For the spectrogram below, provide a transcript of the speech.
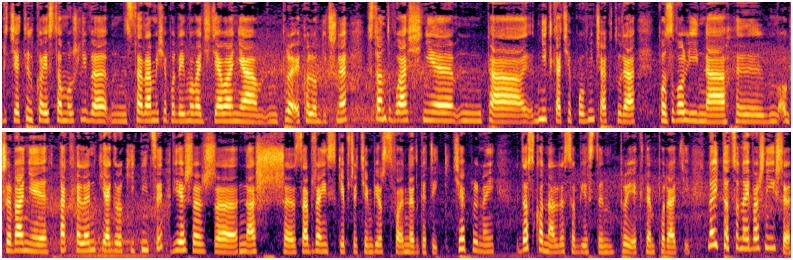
gdzie tylko jest to możliwe, m, staramy się podejmować działania m, proekologiczne. Stąd właśnie m, ta nitka ciepłownicza, która pozwoli na ogrzewanie tak Helenki, jak Rokitnicy. Wierzę, że nasze zabrzańskie przedsiębiorstwo energetyki cieplnej doskonale sobie z tym projektem poradzi. No i to, co najważniejsze,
